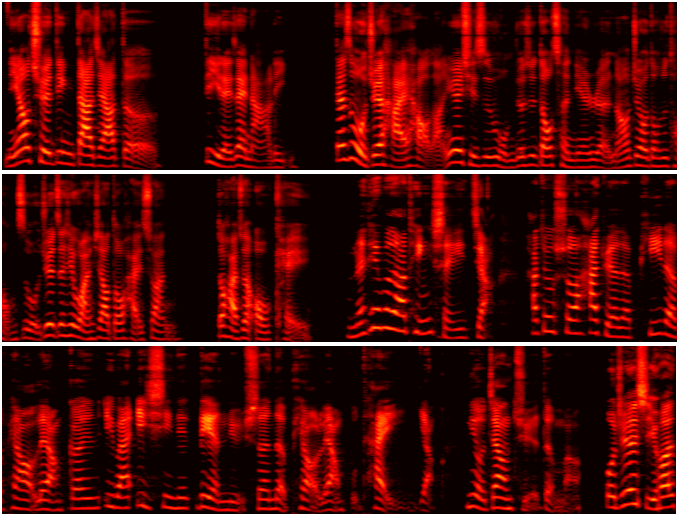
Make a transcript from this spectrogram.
你要确定大家的地雷在哪里。但是我觉得还好啦，因为其实我们就是都成年人，然后最后都是同志，我觉得这些玩笑都还算都还算 OK。我那天不知道听谁讲，他就说他觉得 P 的漂亮跟一般异性恋女生的漂亮不太一样，你有这样觉得吗？我觉得喜欢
